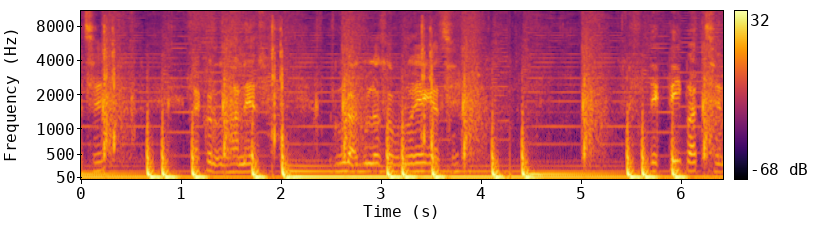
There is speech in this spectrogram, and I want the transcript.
উঠেছে এখন ধানের গুঁড়াগুলো সব রয়ে গেছে। দেখতেই পাচ্ছেন।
